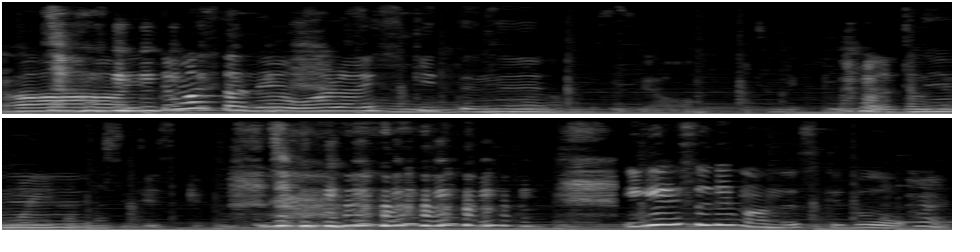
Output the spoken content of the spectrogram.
ああ言ってましたね。お笑い好きってそうねなんですよ。まあどうでもいい話ですけど、イギリスでなんですけどはい。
